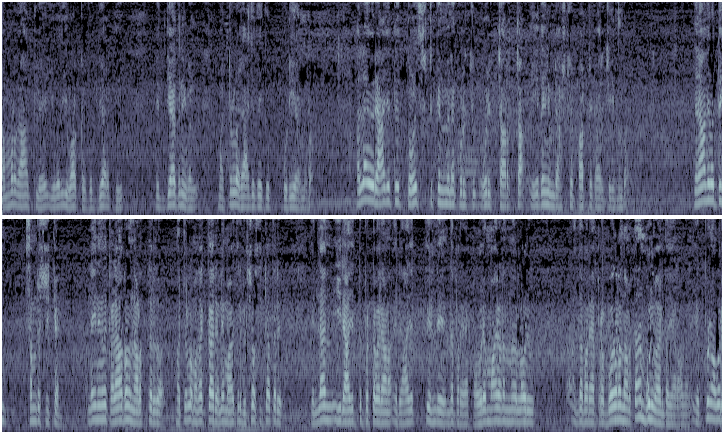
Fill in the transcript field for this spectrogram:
നമ്മുടെ നാട്ടിലെ യുവതി യുവാക്കൾ വിദ്യാർത്ഥി വിദ്യാർത്ഥിനികൾ മറ്റുള്ള രാജ്യത്തേക്ക് കുടിയേറുന്നത്. അല്ലാതെ രാജ്യത്ത് തൊഴിൽ സൃഷ്ടിക്കുന്നതിനെക്കുറിച്ച് ഒരു ചർച്ച ഏതെങ്കിലും രാഷ്ട്രീയ പാർട്ടിക്കാർ ചെയ്യുന്നുണ്ടോ? ജനാധിപത്യം സംരക്ഷിക്കാൻ അല്ലെങ്കിൽ നിങ്ങൾ കലാപങ്ങൾ നടത്തരുത്. മറ്റുള്ള മതക്കാർ അല്ലെങ്കിൽ മതത്തിൽ വിശ്വസിക്കാത്തവർ എല്ലാം ഈ രാജ്യത്തിൽപ്പെട്ടവരാണ് രാജ്യത്തിന്റെ എന്താ പറയുക പൗരന്മാരാണെന്നുള്ള ഒരു എന്താ പറയുക പ്രബോധനം നടത്താൻ പോലും ആരും തയ്യാറാവുന്നില്ല. എപ്പോഴും അവർ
